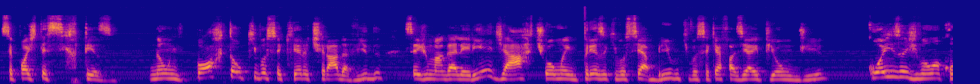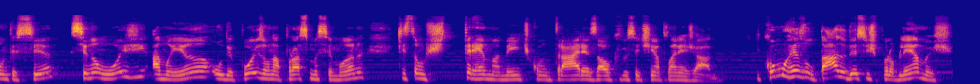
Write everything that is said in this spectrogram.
Você pode ter certeza não importa o que você queira tirar da vida, seja uma galeria de arte ou uma empresa que você abriu e que você quer fazer IPO um dia, coisas vão acontecer, se não hoje, amanhã ou depois ou na próxima semana, que são extremamente contrárias ao que você tinha planejado. E como resultado desses problemas,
